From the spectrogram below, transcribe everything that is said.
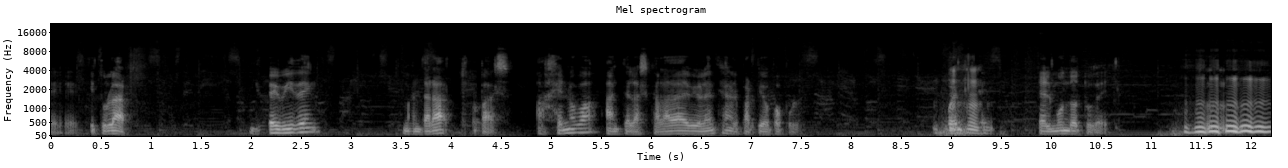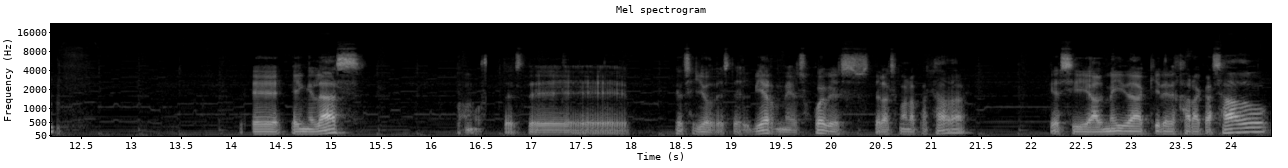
Eh, titular: Joe Biden mandará tropas a Génova ante la escalada de violencia en el Partido Popular. Fuente, El Mundo Today. Eh, en el AS, vamos, desde, qué sé yo, desde el viernes, jueves de la semana pasada, que si Almeida quiere dejar a Casado,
